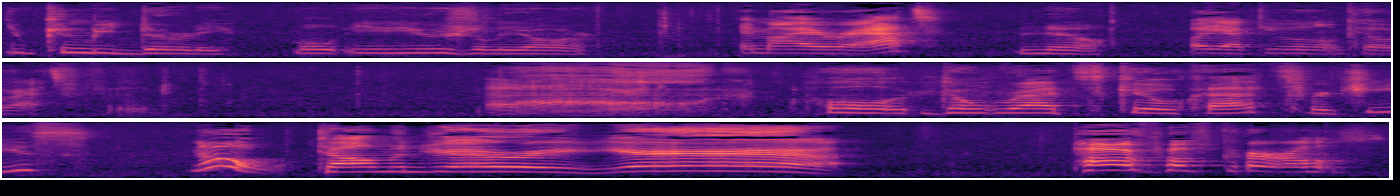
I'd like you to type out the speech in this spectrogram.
You can be dirty. Well, you usually are. Am I a rat? No. Oh yeah, people don't kill rats for food. Oh, don't rats kill cats for cheese? No, Tom and Jerry, yeah. Powerpuff Girls.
